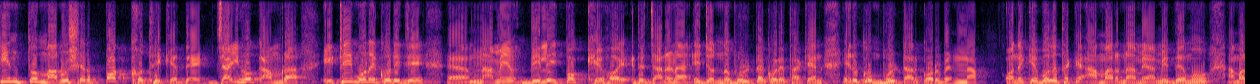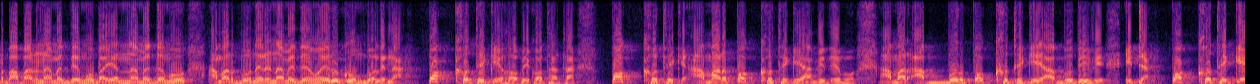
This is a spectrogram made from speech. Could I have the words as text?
কিন্তু মানুষের পক্ষ থেকে দেয়। যাই হোক, আমরা এটাই মনে করি যে নামে দিলেই পক্ষে হয়, এটা জানে না এই জন্য ভুলটা করে থাকেন, এরকম ভুলটা আর করবেন না। অনেকে বলে থাকে, আমার নামে আমি দেমো, আমার বাবার নামে দেমো, ভাইয়ের নামে দেমো, আমার বোনের নামে দেমো, এরকম এরকম বলে, না, পক্ষ থেকে হবে কথাটা। পক্ষ থেকে, আমার পক্ষ থেকে আমি দেব। আমার আব্বুর পক্ষ থেকে আব্বু দেবে। এটা পক্ষ থেকে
